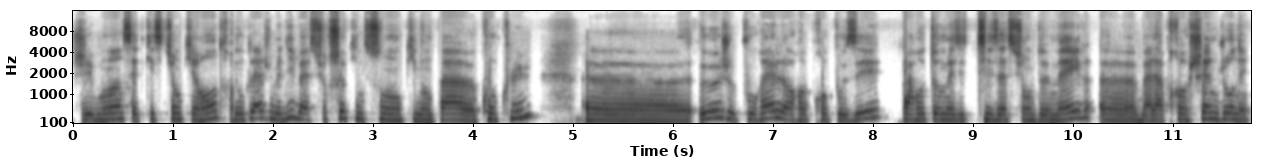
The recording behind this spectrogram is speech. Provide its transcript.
j'ai moins cette question qui rentre. Donc là, je me dis, bah, sur ceux qui ne sont, qui n'ont pas euh, conclu, euh, eux, je pourrais leur proposer par automatisation de mail euh, bah, la prochaine journée,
